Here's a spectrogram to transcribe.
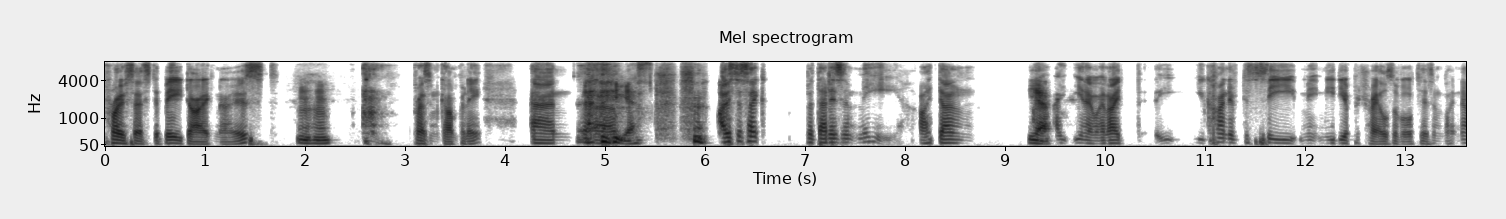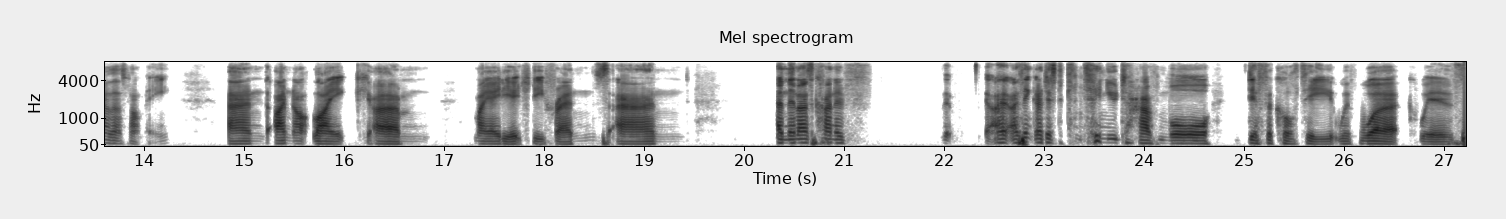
process to be diagnosed. Mm-hmm. Present company, and um, yes, I was just like, but that isn't me. I don't. Yeah. I, you know, and I you kind of just see media portrayals of autism like no that's not me and i'm not like um, my adhd friends and and then i was kind of I, I think i just continued to have more difficulty with work with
